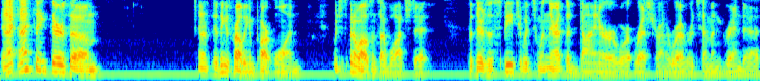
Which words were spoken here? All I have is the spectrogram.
And I and I think there's um, and I think it's probably in part one, which it's been a while since I've watched it. But there's a speech which when they're at the diner or restaurant or wherever it's him and Granddad,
